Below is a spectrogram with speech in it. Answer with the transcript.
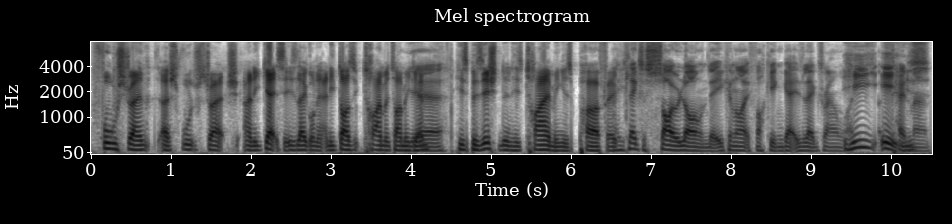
full strength, uh, full stretch, and he gets his leg on it and he does it time and time again. Yeah. His positioning, his timing is perfect. His legs are so long that he can like fucking get his legs round. Like, he is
